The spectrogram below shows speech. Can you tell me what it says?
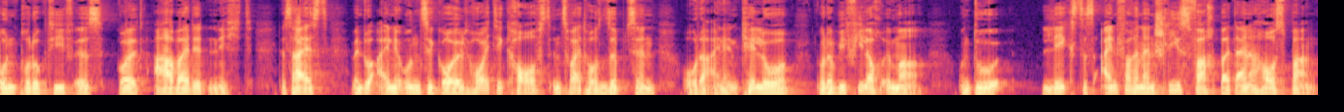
unproduktiv ist, Gold arbeitet nicht. Das heißt, wenn du eine Unze Gold heute kaufst in 2017 oder einen Kilo oder wie viel auch immer und du legst es einfach in ein Schließfach bei deiner Hausbank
